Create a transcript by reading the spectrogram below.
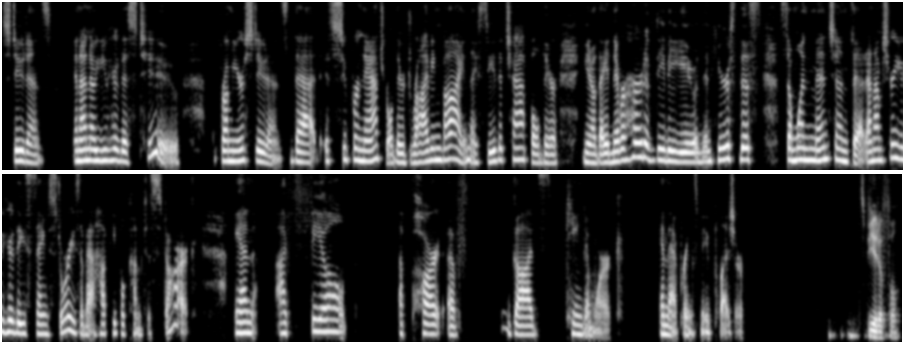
students. And I know you hear this too from your students that it's supernatural. They're driving by and they see the chapel. They're, you know, they had never heard of DBU. And then here's this, someone mentions it. And I'm sure you hear these same stories about how people come to Stark. And I feel a part of God's kingdom work. And that brings me pleasure. It's beautiful.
